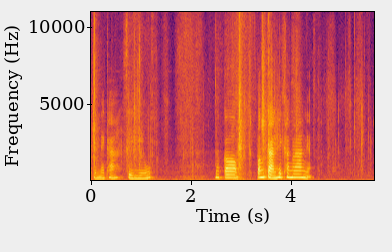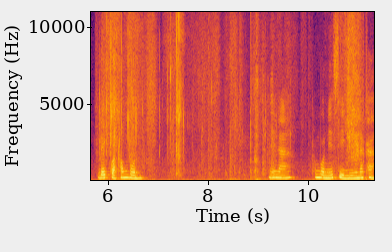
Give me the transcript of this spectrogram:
เห็นไหมคะ 4 นิ้ว แล้วก็ต้องการให้ข้างล่างเนี่ย เล็กกว่าข้างบน นี่นะ ข้างบนนี้ 4 นิ้วนะคะ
